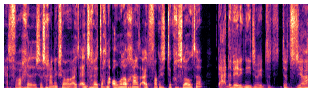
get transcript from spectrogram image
ja, dat verwacht je is waarschijnlijk zo, uit Enschede toch naar Almelo gaan? Het uitvak is natuurlijk gesloten. Ja, dat weet ik niet. Dat, dat, ja,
